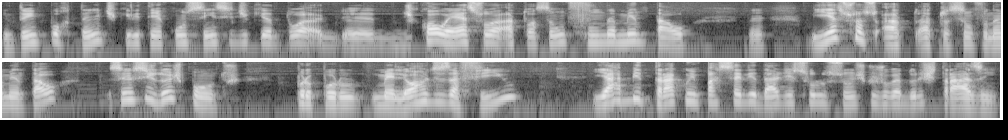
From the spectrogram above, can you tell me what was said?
Então é importante que ele tenha consciência de, que atua, de qual é a sua atuação fundamental. Né? E a sua atuação fundamental são esses dois pontos propor o melhor desafio e arbitrar com imparcialidade as soluções que os jogadores trazem,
